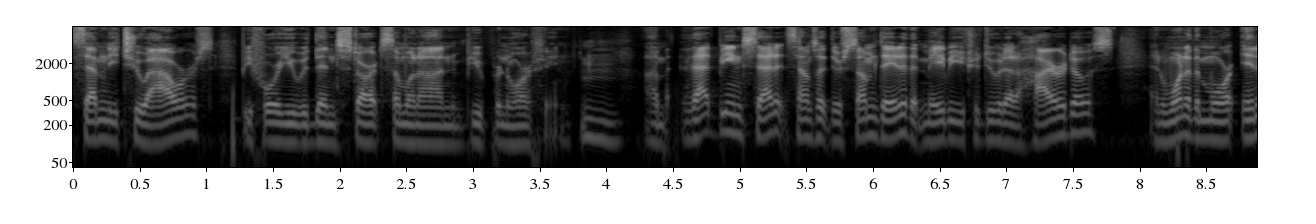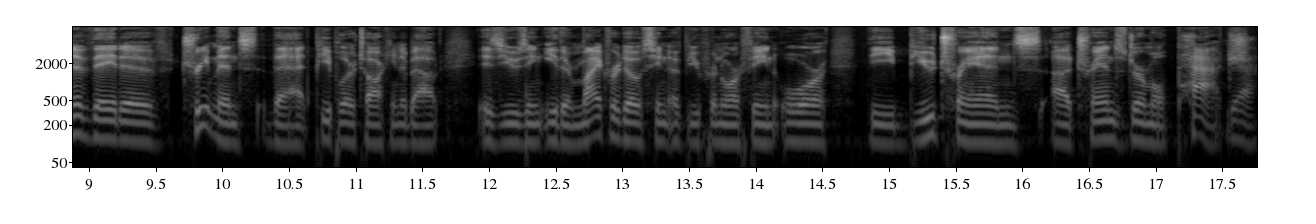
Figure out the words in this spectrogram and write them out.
72 hours before you would then start someone on buprenorphine. Um, that being said, it sounds like there's some data that maybe you should do it at a higher dose. And one of the more innovative treatments that people are talking about is using either microdosing of buprenorphine or the Butrans uh, transdermal patch. Yeah.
